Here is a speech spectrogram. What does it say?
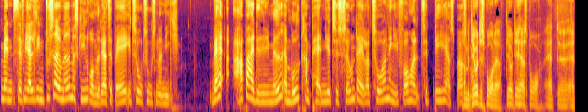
Men Steffen Hjaltin, du sad jo med i maskinrummet der tilbage i 2009. Hvad arbejdede I med af modkampagne til Søvndal og Torning i forhold til det her spørgsmål? Nå, men det var det spor der. Det var det her spor, at, øh, at,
